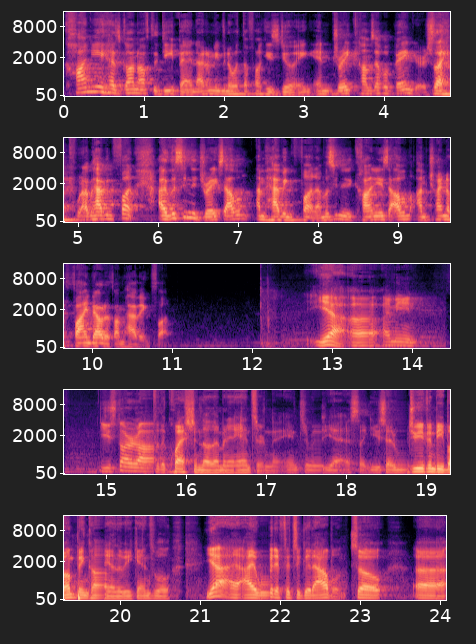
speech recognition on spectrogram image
Kanye has gone off the deep end. I don't even know what the fuck he's doing. And Drake comes up with bangers. Like I'm having fun. I listen to Drake's album. I'm having fun. I'm listening to Kanye's album. I'm trying to find out if I'm having fun. Yeah. Uh, I mean, you started off with a question though that I'm going to answer, and the answer was yes. Like you said, would you even be bumping Kanye on the weekends? Well, yeah, I, I would if it's a good album. So uh,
